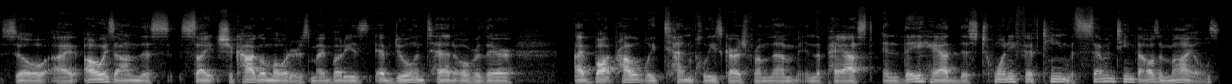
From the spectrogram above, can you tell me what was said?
So I always on this site, Chicago Motors, my buddies Abdul and Ted over there. I've bought probably 10 police cars from them in the past, and they had this 2015 with 17,000 miles,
